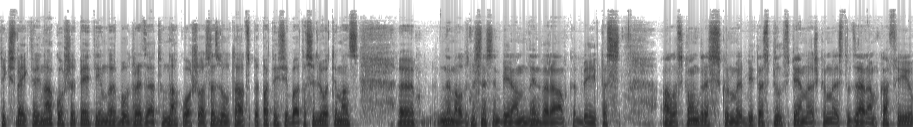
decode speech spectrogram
tiks veikti arī nākošie pētījumi, lai varbūt redzētu nākošos rezultātus, bet patiesībā tas ir ļoti maz. Nemaldos, mēs nesen bijām Denverā, kad bija tas Alas kongress, kur bija tas pilns piemērs, kur mēs tur dzērām kafiju,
